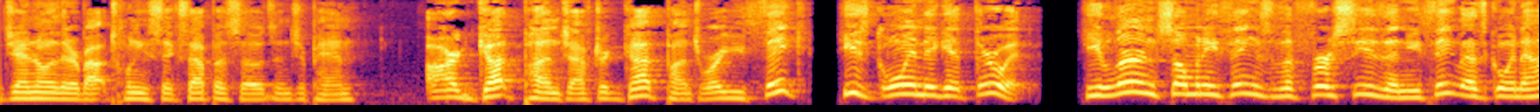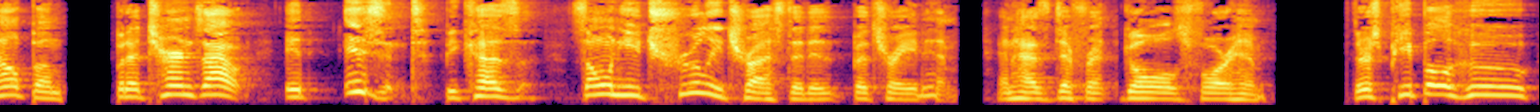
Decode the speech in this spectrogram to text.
generally there are about 26 episodes in Japan are gut punch after gut punch where you think he's going to get through it. He learned so many things in the first season. You think that's going to help him, but it turns out it isn't because someone he truly trusted betrayed him and has different goals for him. There's people who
